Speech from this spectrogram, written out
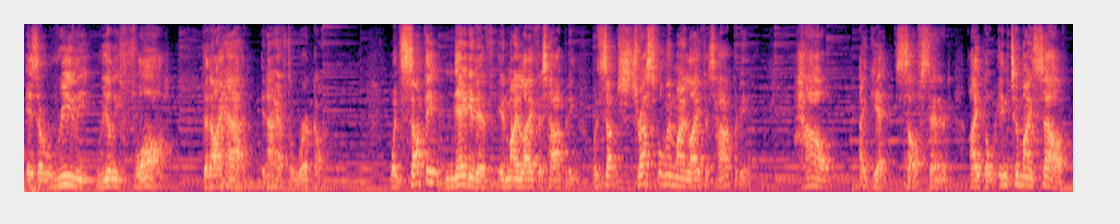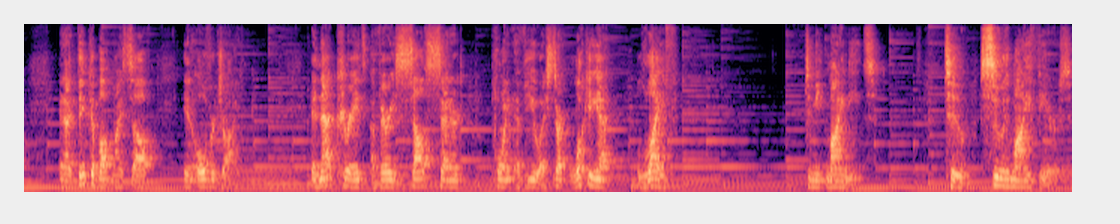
is a really, really flaw that I had and I have to work on. When something negative in my life is happening, when something stressful in my life is happening, how I get self-centered. I go into myself and I think about myself in overdrive. And that creates a very self-centered point of view. I start looking at life to meet my needs, to soothe my fears,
